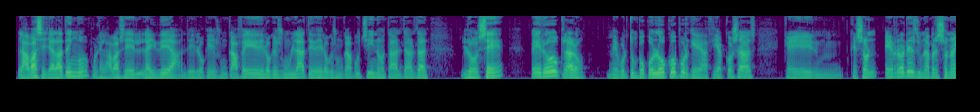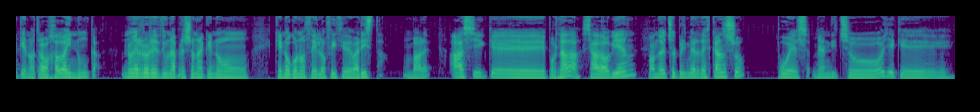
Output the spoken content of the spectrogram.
La base ya la tengo, porque la base, la idea de lo que es un café, de lo que es un latte, de lo que es un cappuccino, tal, tal, tal, lo sé. Pero claro, me he vuelto un poco loco porque hacía cosas que, que son errores de una persona que no ha trabajado ahí nunca no errores de una persona que no, que no conoce el oficio de barista, ¿vale? Así que, pues nada, se ha dado bien. Cuando he hecho el primer descanso, pues me han dicho, oye, que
